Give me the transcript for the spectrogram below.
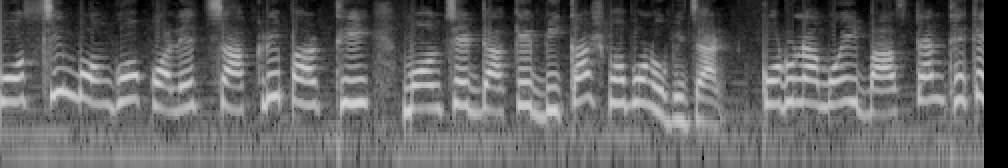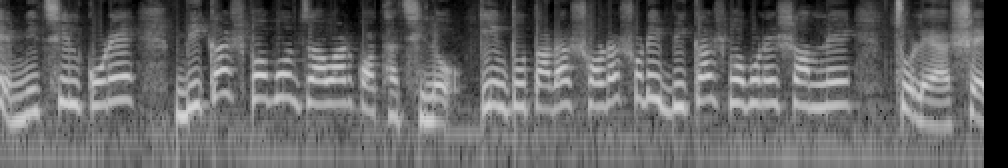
পশ্চিমবঙ্গ কলেজ চাকরি প্রার্থী মঞ্চের ডাকে বিকাশ ভবন অভিযান। করুণাময়ী বাস স্ট্যান্ড থেকে মিছিল করে বিকাশ ভবন যাওয়ার কথা ছিল, কিন্তু তারা সরাসরি বিকাশ ভবনের সামনে চলে আসে।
